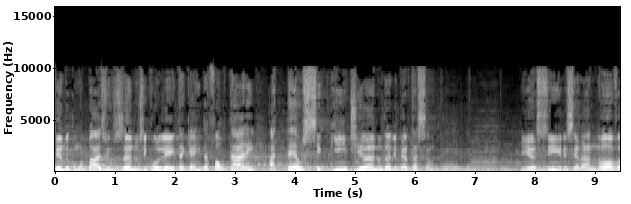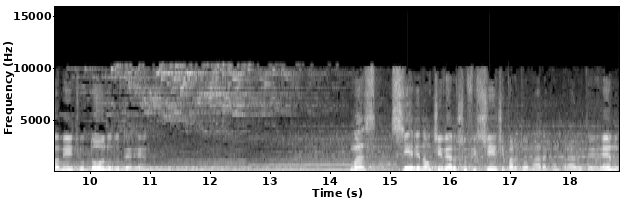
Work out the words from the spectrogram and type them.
tendo como base os anos de colheita que ainda faltarem até o seguinte ano da libertação. E assim ele será novamente o dono do terreno. Mas se ele não tiver o suficiente para tornar a comprar o terreno,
